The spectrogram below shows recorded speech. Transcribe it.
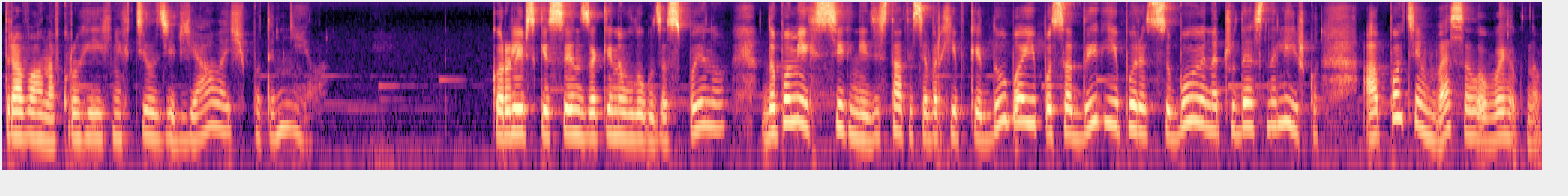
Трава навкруги їхніх тіл зів'яла й потемніла. Королівський син закинув лук за спину, допоміг Сігні дістатися верхівки дуба і посадив її поряд собою на чудесне ліжко, а потім весело вигукнув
